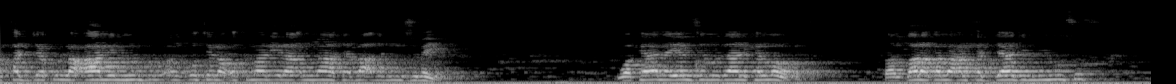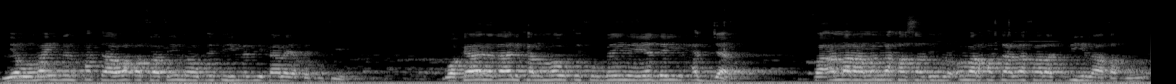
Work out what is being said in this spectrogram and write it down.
الحج كل عام منذ أن قتل عثمان إلى أن مات بعد ابن الزبير وكان يلزم ذلك الموقف فانطلق مع الحجاج بن يوسف يومئذ حتى وقف في موقفه الذي كان يقف فيه وكان ذلك الموقف بين يدي الحجاج فأمر من نخص بابن عمر حتى نفرت به ناقته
